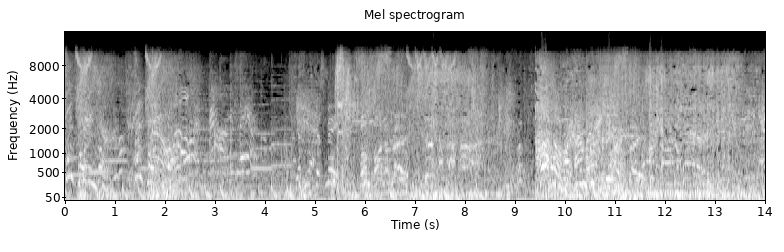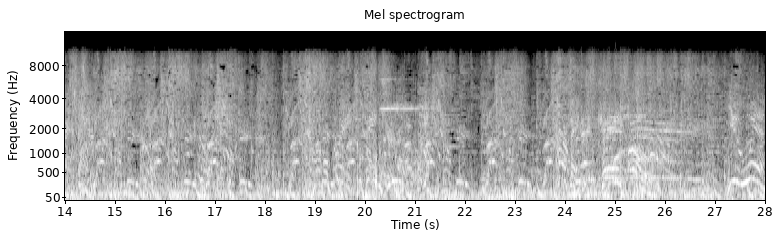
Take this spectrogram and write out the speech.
Go. Danger! Down! Yes, just me. Crossover combination! Level 3! Danger! Perfect! KO! You win!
